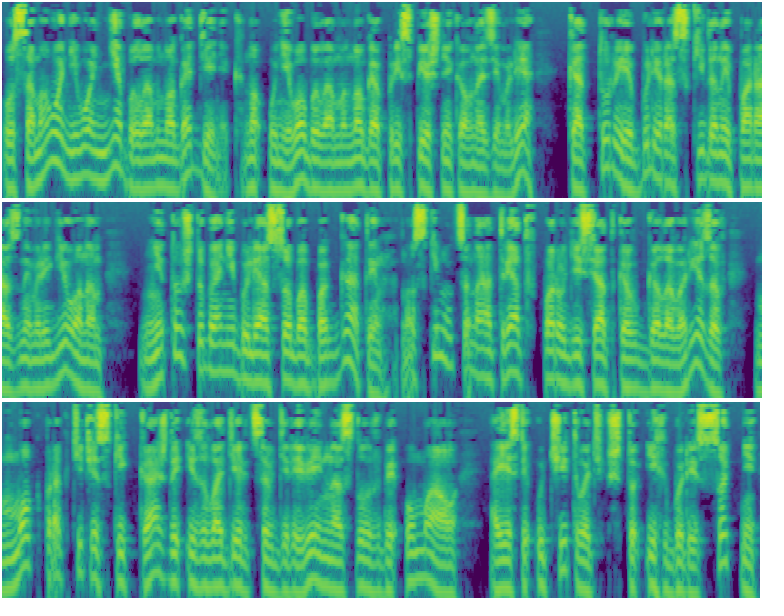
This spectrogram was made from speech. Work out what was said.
У самого него не было много денег, но у него было много приспешников на земле, которые были раскиданы по разным регионам. Не то чтобы они были особо богаты, но скинуться на отряд в пару десятков головорезов – мог практически каждый из владельцев деревень на службе у Мао, а если учитывать, что их были сотни,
